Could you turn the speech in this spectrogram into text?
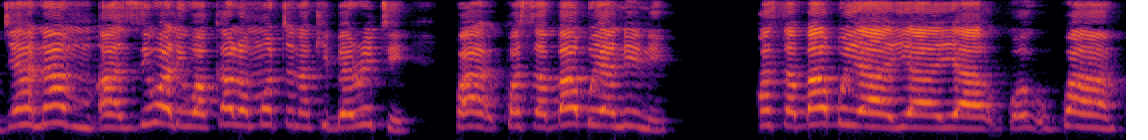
jehanamu uh, ziwa liwakalo moto na kiberiti. Kwa, kwa sababu ya nini? Kwa sababu ya ya ya kwa, kwa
